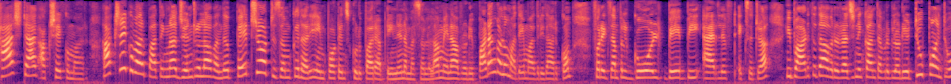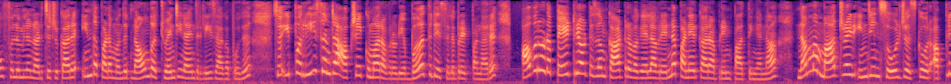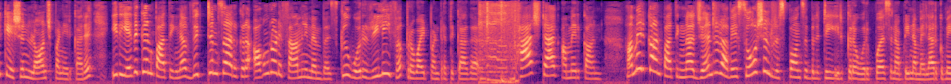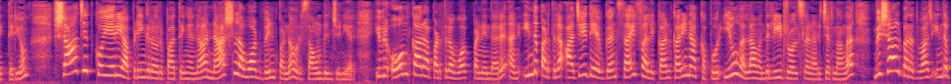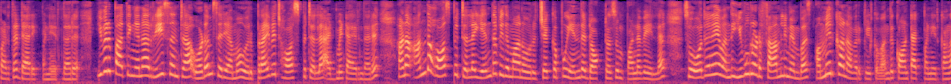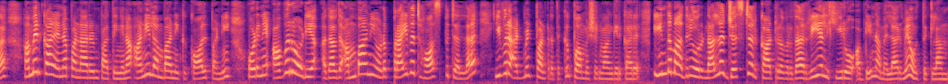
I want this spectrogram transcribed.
ஹேஷ்டேக் அக்ஷய்குமார் அக்ஷய்குமார் பார்த்தீங்கன்னா ஜென்ரலாக வந்து பேட்ரியாட்டிசம்க்கு நிறைய இம்பார்ட்டன்ஸ் கொடுப்பாரு அப்படின்னு நம்ம சொல்லலாம். ஏன்னா அவருடைய படங்களும் அதே மாதிரி தான் இருக்கும் for example Gold Baby Airlift etcetera இப்போ அடுத்ததாக அவர் ரஜினிகாந்த் அவர்களுடைய டூ பாயிண்ட் ஓ oh ஃபிலிமில் நடிச்சிட்டு இருக்காரு இந்த படம் வந்து நவம்பர் டுவெண்ட்டி நைன்த் ரிலீஸ் ஆக போகுது ஸோ இப்போ ரீசெண்டாக அக்ஷய்குமார் அவருடைய பர்த்டே செலிப்ரேட் பண்ணாரு. அவரோட பேட்ரியாட்டிசம் காட்டுற வகையில் அவர் என்ன பண்ணியிருக்காரு அப்படின்னு பார்த்தீங்கன்னா நம்ம மாட்ரைட் இந்தியன் சோல்ஜர்ஸ்க்கு ஒரு அப்ளிகேஷன் லான்ச் பண்ணியிருக்காரு இது எதுக்குன்னு பார்த்தீங்கன்னா விக்டிம்ஸாக இருக்கிற அவங்களோட ஃபேமிலி மெம்பர்ஸ்க்கு ஒரு ரிலீஃபை ப்ரொவைட் பண்றதுக்காக. ஹேஷ்டேக் அமீர்கான் அமீர்கான் பார்த்தீங்கன்னா ஜென்ரலாகவே சோஷியல் ரெஸ்பான்சிபிலிட்டி இருக்கிற ஒரு பர்சன் அப்படின்னு நம்ம எல்லாருக்குமே தெரியும். ஷாஜித் கொயேரி அப்படிங்கிறவர் பார்த்தீங்கன்னா நேஷனல் அவார்ட் வின் பண்ண ஒரு சவுண்ட் இன்ஜினியர் இவர் ஓம்காரா படத்தில் ஒர்க் பண்ணியிருந்தாரு. அண்ட் இந்த படத்தில் அஜய் தேவ்கன் சைஃப் அலிகான் கரீனா கபூர் இவங்கெல்லாம் வந்து லீட் ரோல்ஸில் நடிச்சிருந்தாங்க. விஷால் பரத்வாஜ் இந்த படத்தை டைரக்ட் பண்ணியிருந்தாரு. இவர் பார்த்தீங்கன்னா ரீசெண்டாக உடம்பு சரியாமல் ஒரு பிரைவேட் ஹாஸ்பிட்டலில் அட்மிட் ஆயிருந்தாரு. ஆனால் அந்த ஹாஸ்பிட்டலில் எந்த விதமான ஒரு செக்கப்பும் எந்த டாக்டர் டாக்டர்ஸும் பண்ணவே இல்லை. ஸோ உடனே வந்து இவங்களோட ஃபேமிலி மெம்பர்ஸ் அமீர் கான் அவர்களுக்கு வந்து காண்டாக்ட் பண்ணியிருக்காங்க அமீர் கான் என்ன பண்ணாருன்னு பார்த்தீங்கன்னா அனில் அம்பானிக்கு கால் பண்ணி உடனே அவருடைய அதாவது அம்பானியோட பிரைவேட் ஹாஸ்பிட்டலில் இவர் அட்மிட் பண்ணுறதுக்கு பெர்மிஷன் வாங்கியிருக்காரு. இந்த மாதிரி ஒரு நல்ல ஜெஸ்டர் காட்டுறவர் தான் ரியல் ஹீரோ அப்படின்னு நம்ம எல்லாருமே ஒத்துக்கலாம்.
